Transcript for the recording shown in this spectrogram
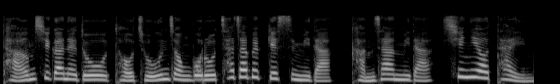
다음 시간에도 더 좋은 정보로 찾아뵙겠습니다. 감사합니다. 시니어 타임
